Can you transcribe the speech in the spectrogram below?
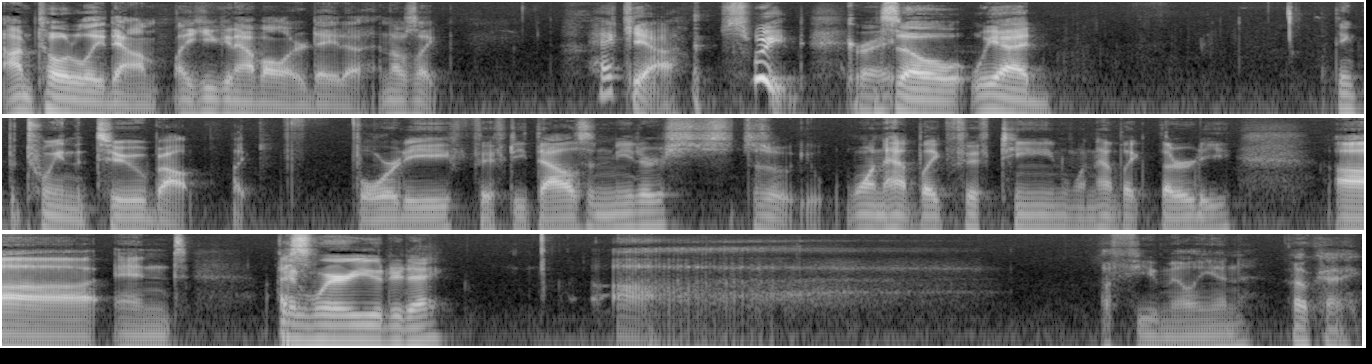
I'm totally down. Like you can have all our data, and I was like, heck yeah, sweet. Great. So we had, I think between the two, about like 40, 50,000 meters. So one had like 15, one had like 30. Uh, and I And where are you today? a few million. Okay.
